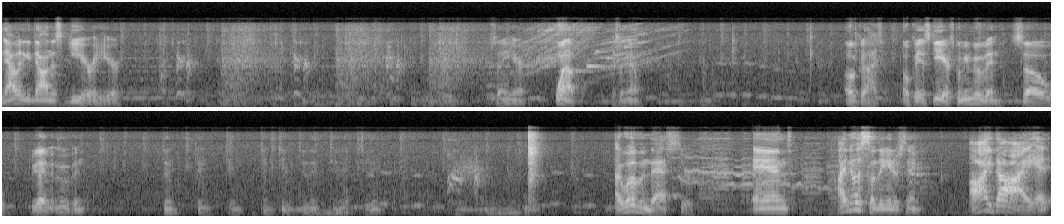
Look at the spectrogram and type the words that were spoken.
now we get down this gear right here. Saying here. One up. Yes or no? Oh god. Okay, this gear, it's gonna be moving. So, we gotta get moving. I love him master. And I noticed something interesting. I die at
